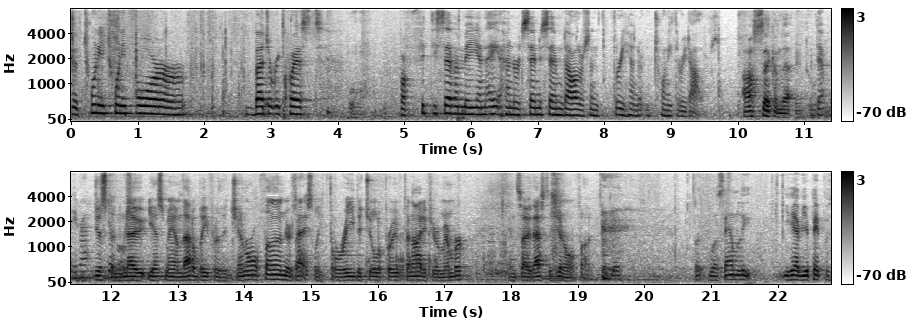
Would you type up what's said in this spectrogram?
The 2024 budget request for $57,877,323. I'll second that. Would that be right? Just a note, yes, ma'am, that'll be for the general fund. There's actually three that you'll approve tonight, if you remember. And so that's the general fund. Well- Well, Sam Lee, you have your papers?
